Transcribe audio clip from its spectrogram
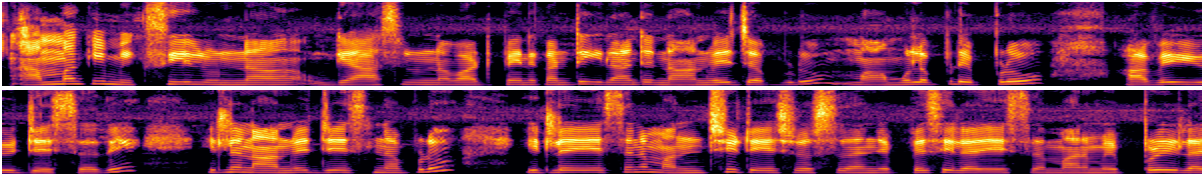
అమ్మకి మిక్సీలు ఉన్న గ్యాస్లు ఉన్న వాటిపైన కంటే ఇలాంటి నాన్ వెజ్ అప్పుడు మామూలు అప్పుడు ఎప్పుడో అవే యూజ్ చేస్తుంది. ఇట్లా నాన్ వెజ్ చేసినప్పుడు ఇట్లా చేస్తేనే మంచి టేస్ట్ వస్తుంది అని చెప్పేసి ఇలా చేస్తుంది. మనం ఎప్పుడు ఇలా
